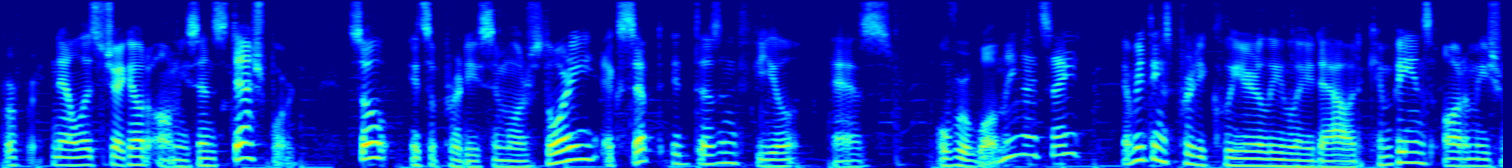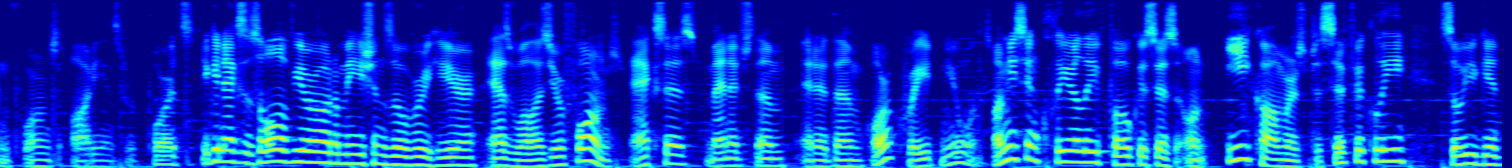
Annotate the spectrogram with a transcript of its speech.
for free. Now let's check out Omnisend's dashboard. So it's a pretty similar story, except it doesn't feel as overwhelming, I'd say. Everything's pretty clearly laid out. Campaigns, automation forms, audience reports. You can access all of your automations over here, as well as your forms. Access, manage them, edit them, or create new ones. Omnisend clearly focuses on e-commerce specifically, so you get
